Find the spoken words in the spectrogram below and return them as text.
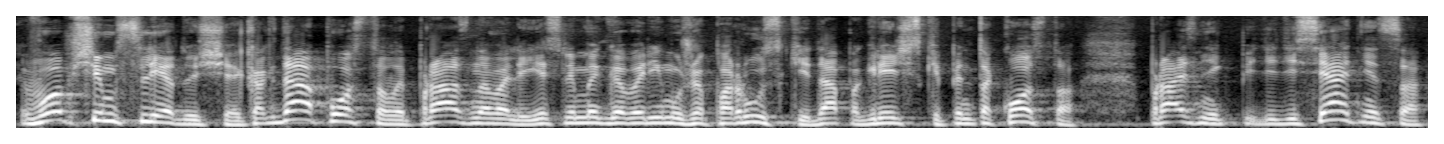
в общем, следующее. Когда апостолы праздновали, если мы говорим уже по-русски, да, по-гречески Пентакосто, праздник Пятидесятница,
